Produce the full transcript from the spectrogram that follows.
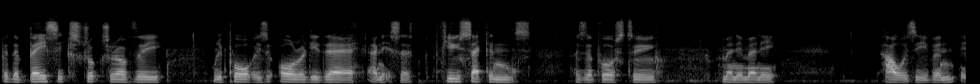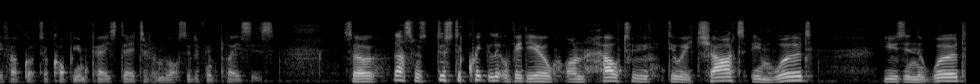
but the basic structure of the report is already there and it's a few seconds as opposed to many many hours even if I've got to copy and paste data from lots of different places. So that was just a quick little video on how to do a chart in Word using the Word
